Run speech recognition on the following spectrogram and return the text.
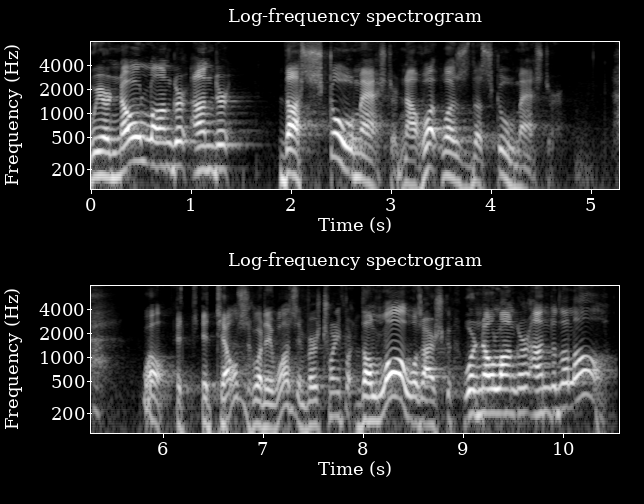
we are no longer under the schoolmaster. Now, what was the schoolmaster? Well, it, it tells us what it was in verse 24. The law was our school. We're no longer under the law.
